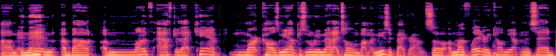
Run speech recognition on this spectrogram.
Um, and then about a month after that camp, Mark calls me up because when we met, I told him about my music background. So a month later, he called me up and said,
